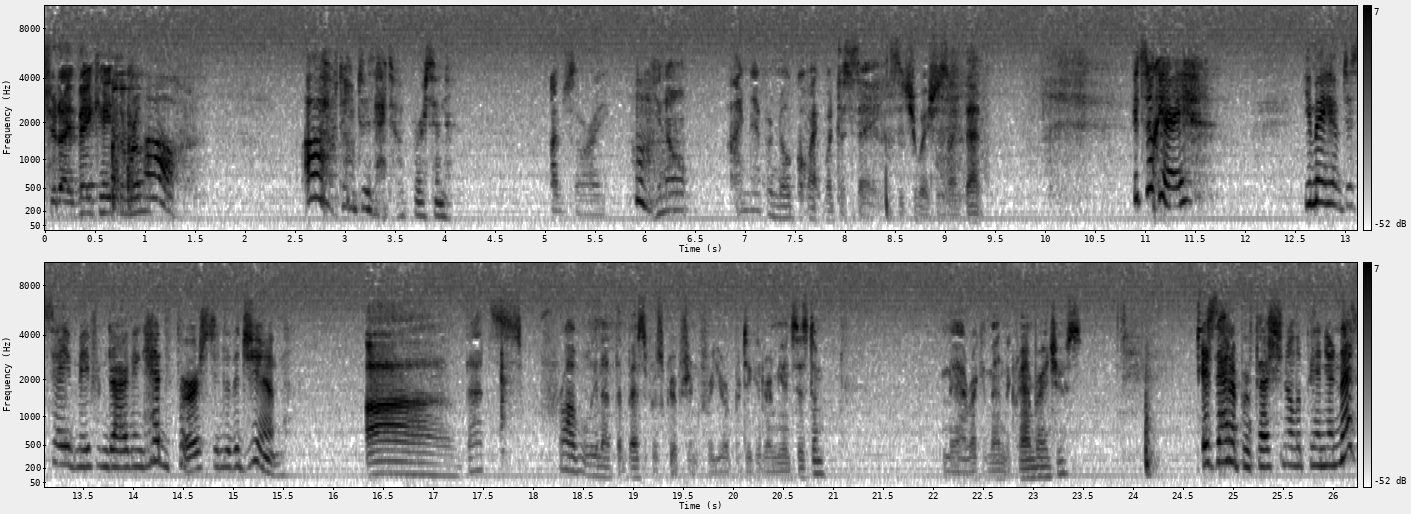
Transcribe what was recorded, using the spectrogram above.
Should I vacate the room? Oh. Oh, don't do that to a person. I'm sorry. you know, I never know quite what to say in situations like that. It's okay. You may have just saved me from diving headfirst into the gym. Ah, uh, that's probably not the best prescription for your particular immune system. May I recommend the cranberry juice? Is that a professional opinion? That's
